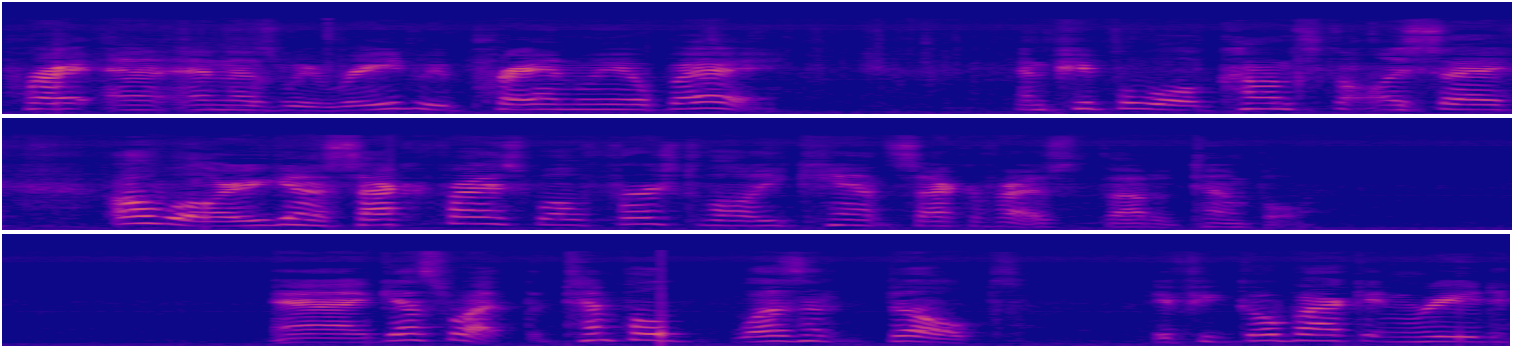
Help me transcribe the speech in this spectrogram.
pray, and, and, as we read, we pray and we obey. And people will constantly say, Oh, well, are you going to sacrifice? Well, first of all, you can't sacrifice without a temple. And guess what? The temple wasn't built. If you go back and read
